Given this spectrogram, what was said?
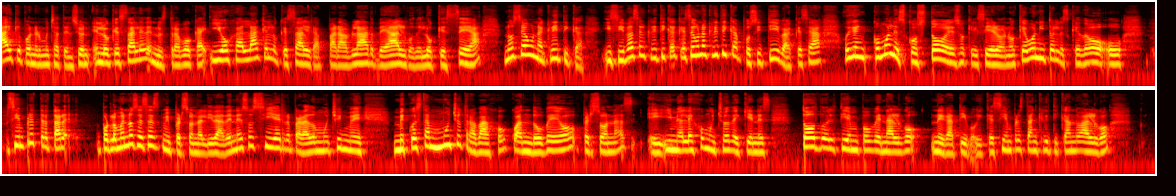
hay que poner mucha atención en lo que sale de nuestra boca y ojalá que lo que salga para hablar de algo, de lo que sea, no sea una crítica. Y si va a ser crítica, que sea una crítica positiva, que sea, oigan, ¿cómo les costó eso que hicieron? ¿O qué bonito les quedó? O siempre tratar por lo menos esa es mi personalidad. En eso sí he reparado mucho y me, me cuesta mucho trabajo cuando veo personas y, y me alejo mucho de quienes todo el tiempo ven algo negativo y que siempre están criticando algo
